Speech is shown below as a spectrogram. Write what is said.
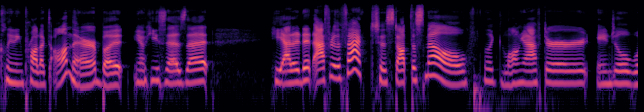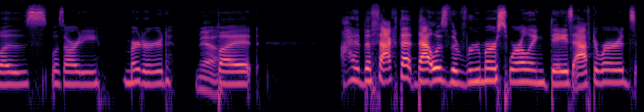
cleaning product on there, but you know, he says that he added it after the fact to stop the smell, like long after Angel was was already murdered Yeah, but I, the fact that that was the rumor swirling days afterwards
